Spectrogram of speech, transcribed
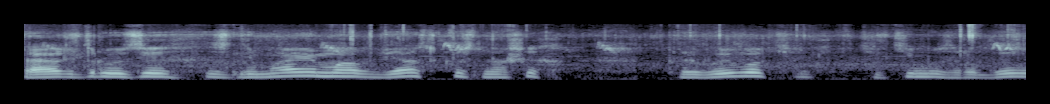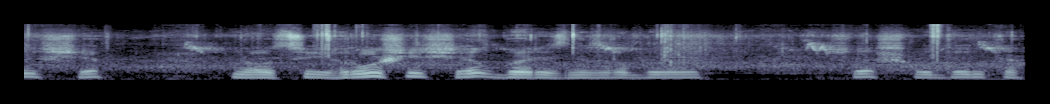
Так, друзі, знімаємо обв'язку з наших прививок, які ми зробили ще на оцій груші, ще в березні зробили. Ще швиденько.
